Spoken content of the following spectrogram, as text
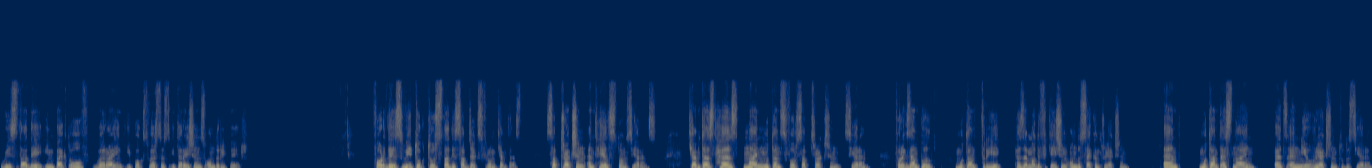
we study impact of varying epochs versus iterations on the repair. For this, we took two study subjects from ChemTest, subtraction and Hailstone CRNs. ChemTest has nine mutants for subtraction CRN. For example, mutant 3 has a modification on the second reaction, and mutant S9 adds a new reaction to the CRN.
